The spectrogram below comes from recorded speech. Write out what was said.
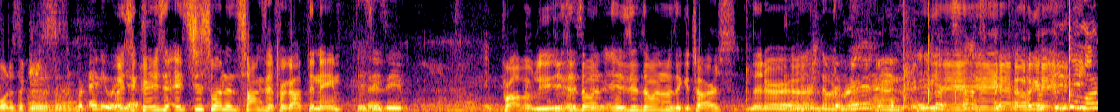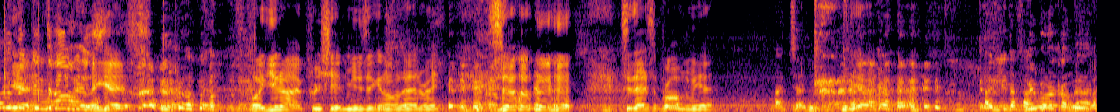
What is the criticism? but anyway, what's yes. it crazy? It's just one of the songs I forgot the name. There's a- Probably. Is it the one? Is it the one with the guitars that are? Uh, yeah, yeah, yeah, yeah. Okay. The one with Yeah. the guitars. I guess. Well, you know I appreciate music and all that, right? So, so that's the problem. Yeah. अच्छा अगली दफा We work on that.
